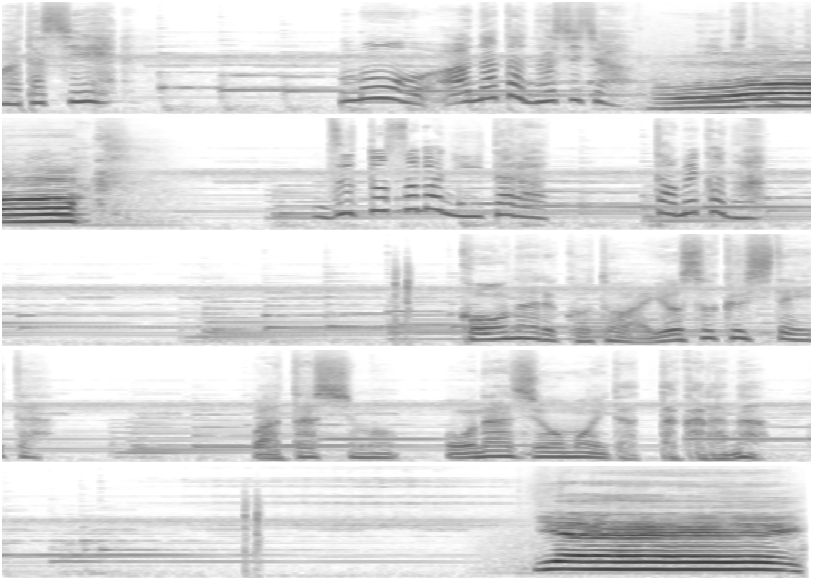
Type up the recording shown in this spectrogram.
私もうあなたなしじゃおーずっとそばにいたらダメかなこうなることは予測していた私も同じ思いだったからな Yay!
